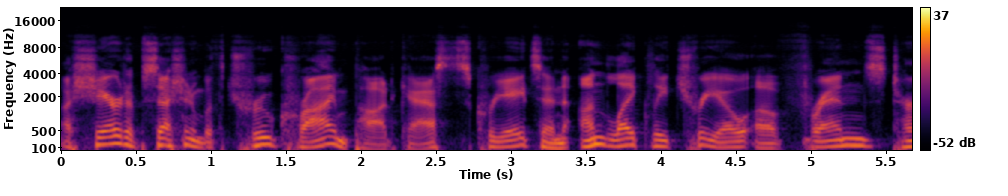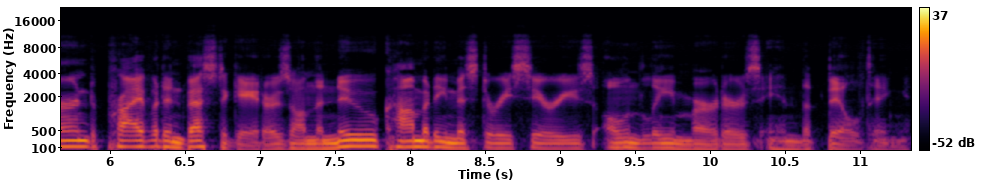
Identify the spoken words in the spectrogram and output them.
A shared obsession with true crime podcasts creates an unlikely trio of friends turned private investigators on the new comedy mystery series Only Murders in the Building.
